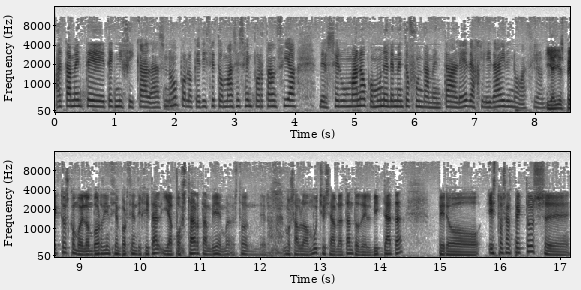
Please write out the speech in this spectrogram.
altamente tecnificadas, ¿no? Por lo que dice Tomás, esa importancia del ser humano como un elemento fundamental ¿eh? de agilidad y de innovación. Y hay aspectos como el onboarding 100% digital y apostar también, bueno, esto hemos hablado mucho y se habla tanto del Big Data, pero estos aspectos... Eh,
